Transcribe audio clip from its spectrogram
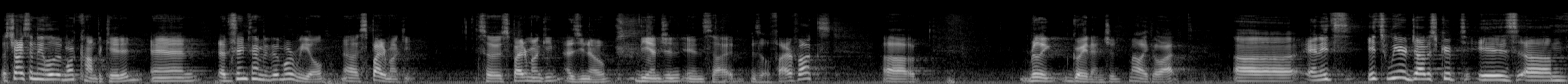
Let's try something a little bit more complicated and at the same time a bit more real, uh, SpiderMonkey. So SpiderMonkey, as you know, the engine inside Mozilla Firefox. Uh, really great engine, I like it a lot. Uh, and its, its weird JavaScript is, um,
